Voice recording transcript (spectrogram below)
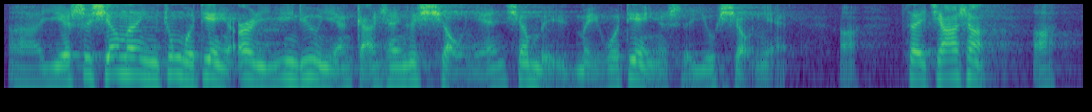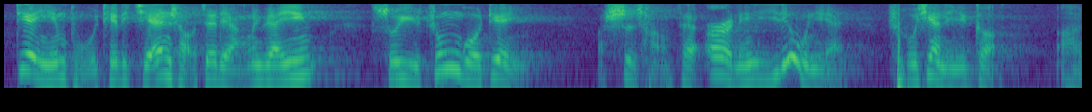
啊，也是相当于中国电影二零一六年赶上一个小年，像美美国电影似的有小年啊，再加上啊电影补贴的减少这两个原因，所以中国电影市场在二零一六年出现了一个啊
